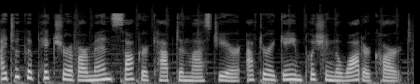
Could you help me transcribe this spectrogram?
I took a picture of our men's soccer captain last year after a game pushing the water cart.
